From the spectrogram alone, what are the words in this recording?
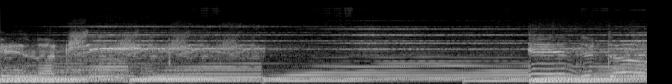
cannot see in the dark.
